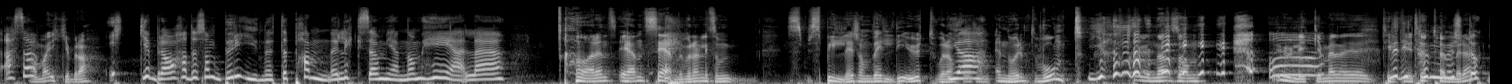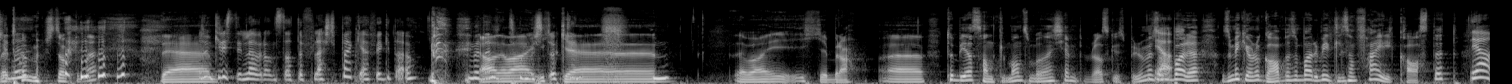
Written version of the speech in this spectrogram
Altså, Han var ikke bra. ikke bra. Hadde sånn brynete panne liksom gjennom hele Han har en, en scene hvor han liksom spiller sånn veldig ut. Hvor han Ja. får sånn enormt vondt. Ja. Pga. sånn ulykke med tilknyttet tømmere. Med tømmerstokkene. Det, Som Kristin Lavransdatter-flashback jeg fikk da. Med ja, den det var ikke Det var ikke bra. Eh, Tobias Santelmann, som er en kjempebra skuespiller, men som, Ja. bare, som ikke gjør noe galt, men som bare virker sånn feilkastet. Ja.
